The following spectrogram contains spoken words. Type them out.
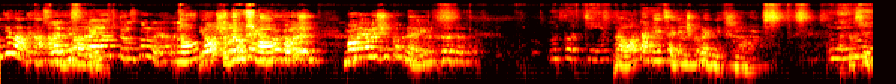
udělá, by nás Ale já už to rozbalili, ale... No, Jo, to by šlo, už šlo. Malý, ale šikovnej. No, tam je CDčko vevnitř, no. A to si,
